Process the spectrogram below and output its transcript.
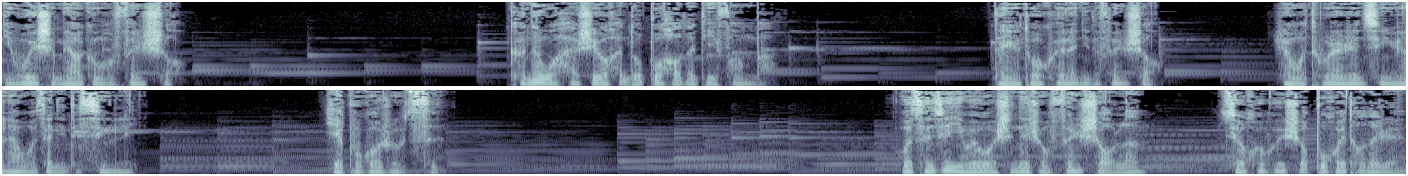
你为什么要跟我分手？可能我还是有很多不好的地方吧，但也多亏了你的分手，让我突然认清，原来我在你的心里也不过如此。我曾经以为我是那种分手了就挥挥手不回头的人，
